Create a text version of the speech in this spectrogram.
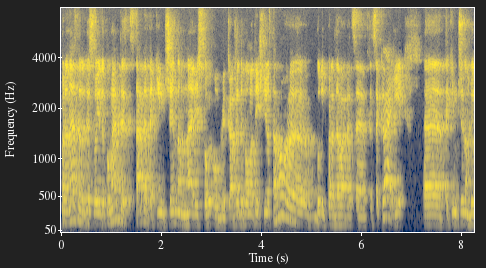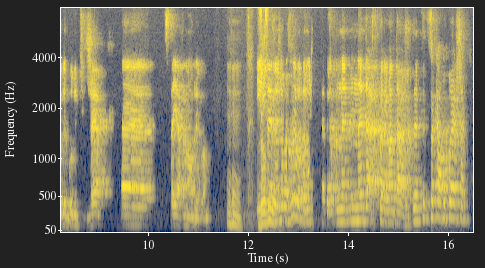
принести туди свої документи, стати таким чином на військовий облік. А вже дипломатичні установи е, будуть передавати це в ТЦК, і е, таким чином люди будуть вже е, стояти на обліку. Угу. І це дуже важливо, тому що це не, не дасть перевантажити ТЦК, по-перше, е,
